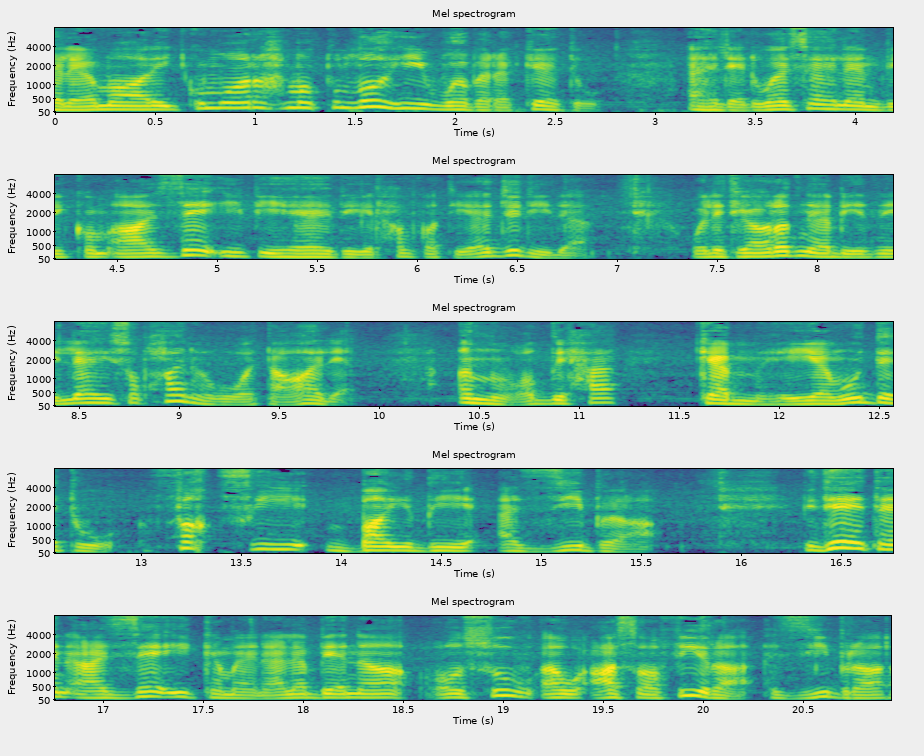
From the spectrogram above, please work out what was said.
السلام عليكم ورحمة الله وبركاته. أهلا وسهلا بكم أعزائي في هذه الحلقة الجديدة. والتي أردنا بإذن الله سبحانه وتعالى أن نوضح كم هي مدة فقس بيض الزبرة. بداية أعزائي كما نعلم بأن عصوف أو عصافير الزبرة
